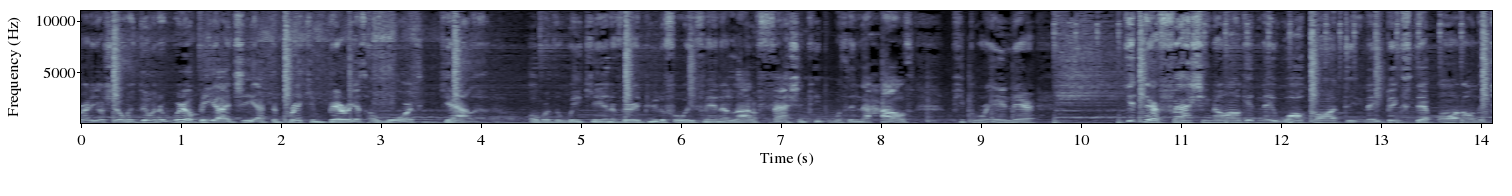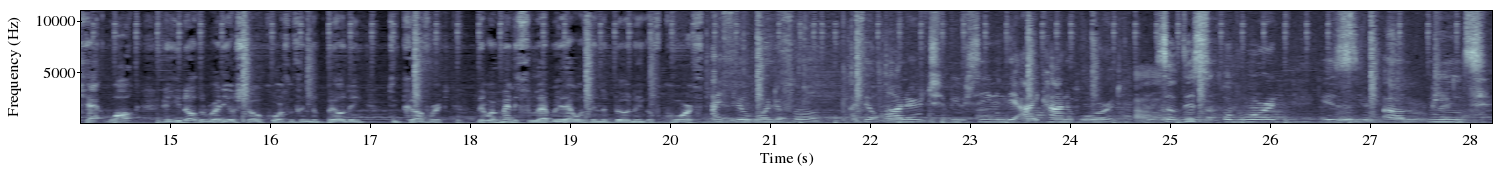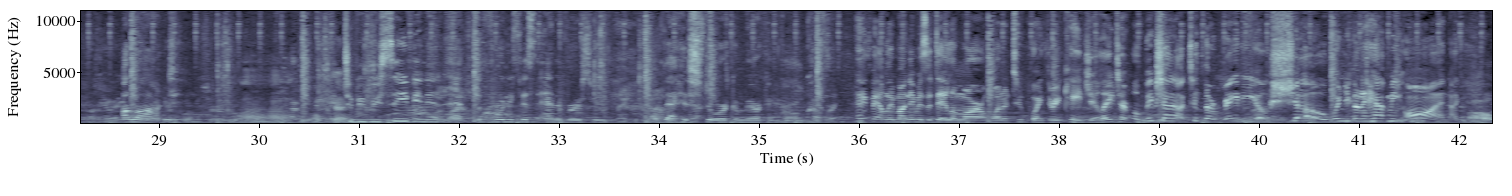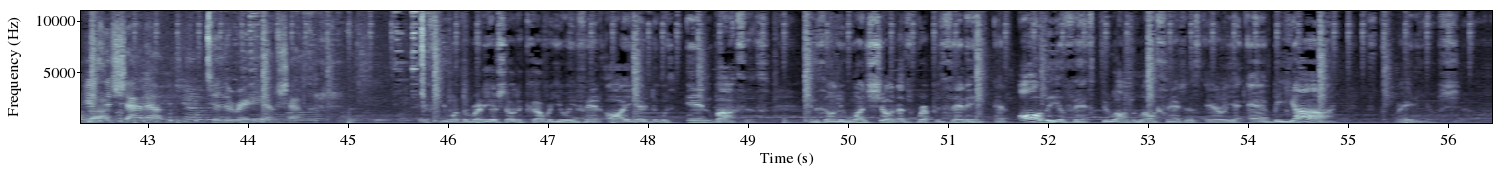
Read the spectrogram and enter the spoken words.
radio show was doing a real BIG at the Breaking Barriers Awards Gala over the weekend. A very beautiful event. A lot of fashion people within the house. People were in there getting their fashion on, getting their walk on, getting their big step on on the catwalk. And you know the radio show, of course, was in the building to cover it. There were many celebrities that was in the building, of course. I feel wonderful. I feel honored to be receiving the Icon Award. So this award is um, means a lot. Wow. Okay. To be receiving it at the 45th anniversary of that historic American Vogue covering. Hey family, my name is Adela Lamar on 102.3 KJLH. Oh, big shout out to the radio show. When you gonna have me on? hope Here's not. a shout out to the radio show. If you want the radio show to cover your event, all you gotta do is inbox us. And there's only one show that's representing at all the events throughout the Los Angeles area and beyond. It's the radio show.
